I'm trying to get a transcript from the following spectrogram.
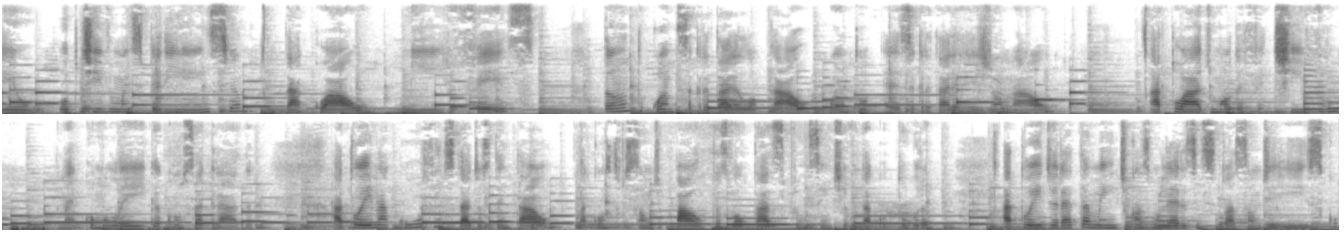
eu obtive uma experiência da qual me fez, tanto quanto secretária local, quanto é, secretária regional, atuar de modo efetivo, né, como leiga consagrada. Atuei na CUF, em Cidade Ocidental, na construção de pautas voltadas para o incentivo da cultura. Atuei diretamente com as mulheres em situação de risco.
